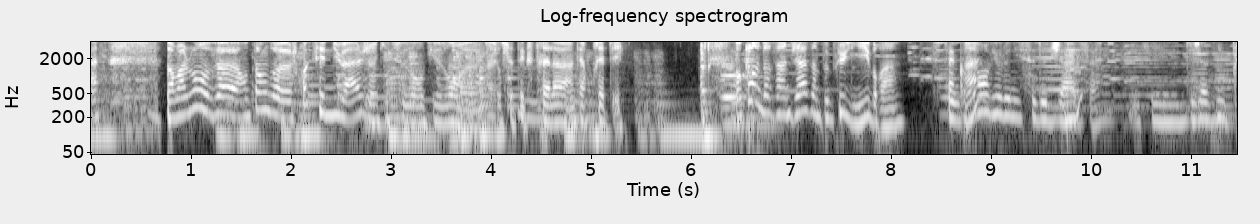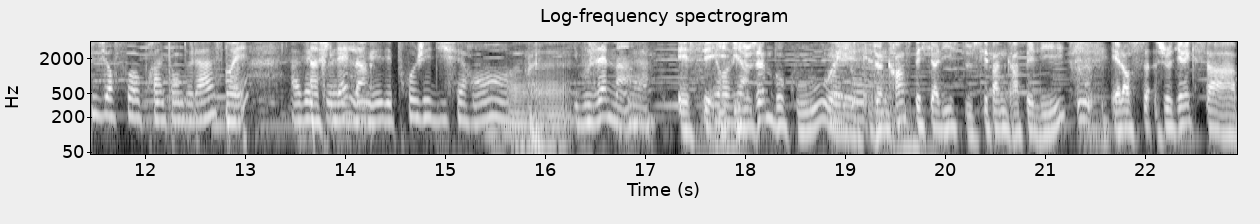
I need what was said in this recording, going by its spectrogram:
Normalement on va entendre, je crois que c'est Nuages hein, qu'ils ont, qu'ils ont sur cet extrait-là interprété. Donc là, on est dans un jazz un peu plus libre. Hein. C'est un grand violoniste de jazz mmh. qui est déjà venu plusieurs fois au printemps de l'Aspe. Oui. Avec un fidèle, euh, des, des, projets différents. Euh, il vous aime. Hein. Et c'est, il, nous aime beaucoup. et c'est un grand spécialiste de Stéphane Grappelli. Mmh. Et alors, je dirais que ça,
